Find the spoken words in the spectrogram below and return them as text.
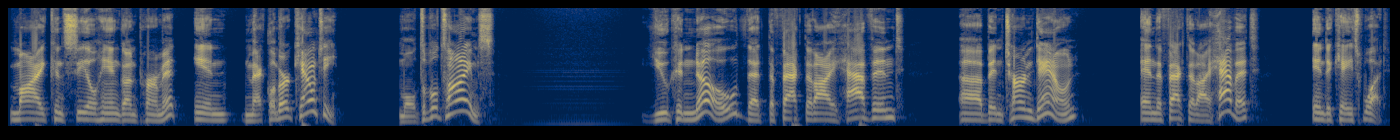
my concealed handgun permit in Mecklenburg County multiple times. You can know that the fact that I haven't uh, been turned down and the fact that I have it indicates what?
